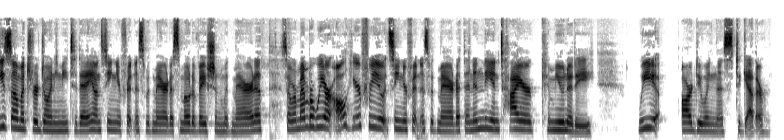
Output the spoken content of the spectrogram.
you so much for joining me today on Senior Fitness with Meredith's Motivation with Meredith. So remember, we are all here for you at Senior Fitness with Meredith and in the entire community. We are doing this together.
